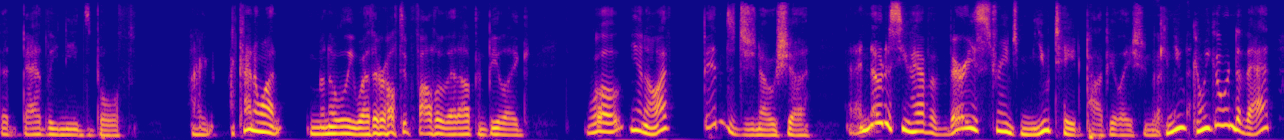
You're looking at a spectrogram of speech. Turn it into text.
that badly needs both. I, I kind of want Manoli Wetherell to follow that up and be like, well, you know, I've been to Genosha and I notice you have a very strange mutate population. Can you can we go into that?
